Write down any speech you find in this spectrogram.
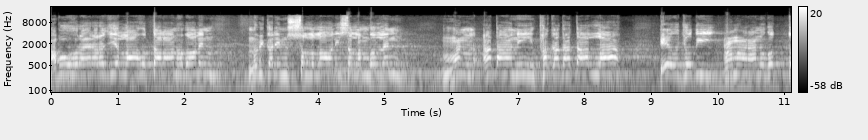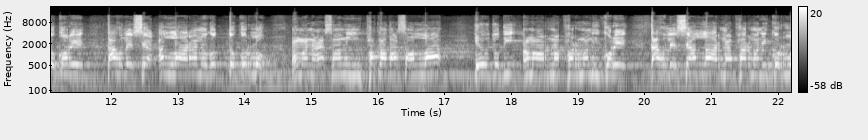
আবু হরায়রা রাদিয়াল্লাহু তাআলা আনহু বলেন, নবী করিম সাল্লাল্লাহু আলাইহি সাল্লাম বললেন, মান আতানি ফাকাদ আতা আল্লাহ। কেউ যদি আমার আনুগত্য করে, তাহলে সে আল্লাহর আনুগত্য করল। ওমান আসানি ফাকাদ আসা আল্লাহ। কেউ যদি আমার নাফরমানি করে, তাহলে সে আল্লাহর নাফরমানি করল।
